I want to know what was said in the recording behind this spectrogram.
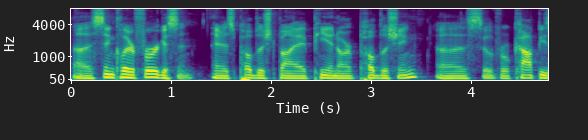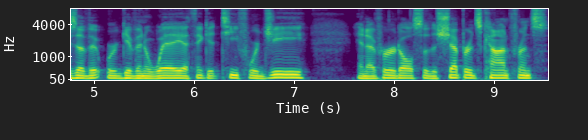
uh, Sinclair Ferguson, and it's published by P&R Publishing. Uh, several copies of it were given away, I think, at T4G, and I've heard also the Shepherds Conference.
